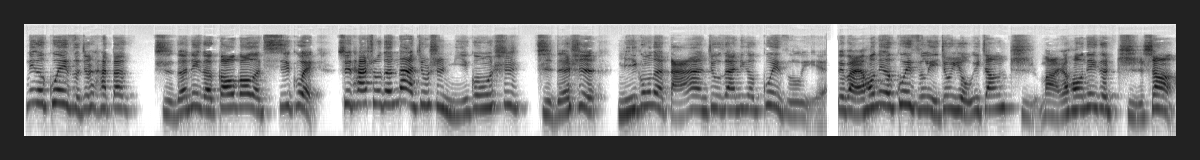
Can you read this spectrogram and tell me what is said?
那个柜子就是他的指的那个高高的漆柜，所以他说的那就是迷宫，是指的是迷宫的答案就在那个柜子里，对吧？然后那个柜子里就有一张纸嘛，然后那个纸上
